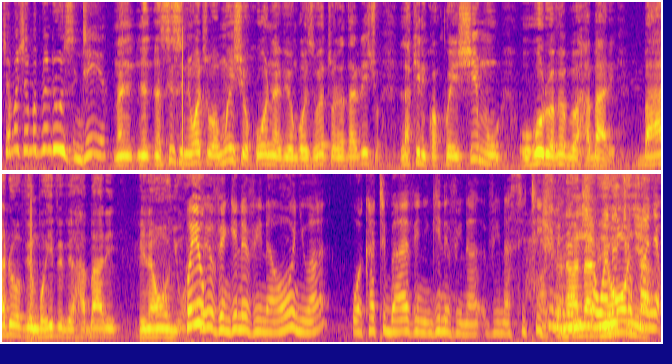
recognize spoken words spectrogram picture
Chama cha Mapinduzi. Na, na, na sisi ni watu wa mwisho kuona viongozi wetu wanadhalilishwa, lakini kwa kuheshimu uhuru wa vyombo vya habari, bado vyombo hivi vya habari vinaonywa. kwa hiyo vingine vinaonywa wakati baadhi nyingine vinasitishwa wanavyofanya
